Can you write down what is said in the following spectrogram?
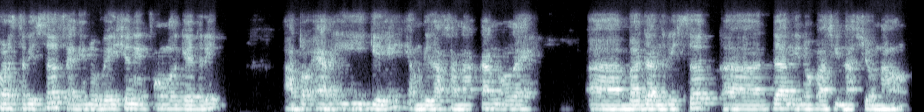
First Research and Innovation Informal Gathering atau RIIG yang dilaksanakan oleh eh, Badan Riset dan Inovasi Nasional.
